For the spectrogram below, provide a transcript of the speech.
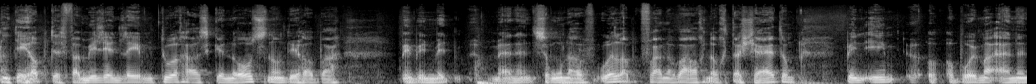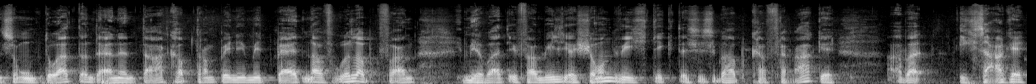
Und ich habe das Familienleben durchaus genossen und ich habe ich bin mit meinem Sohn auf Urlaub gefahren, aber auch nach der Scheidung bin ich, obwohl wir einen Sohn dort und einen Tag gehabt haben, bin ich mit beiden auf Urlaub gefahren. Mir war die Familie schon wichtig, das ist überhaupt keine Frage. Aber ich sage,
